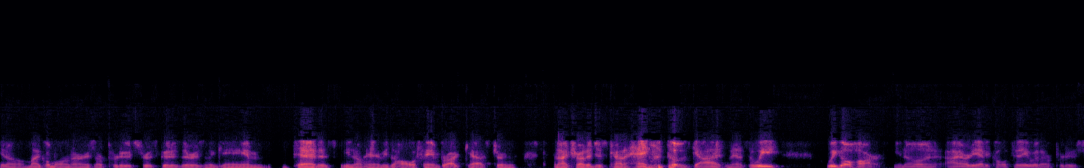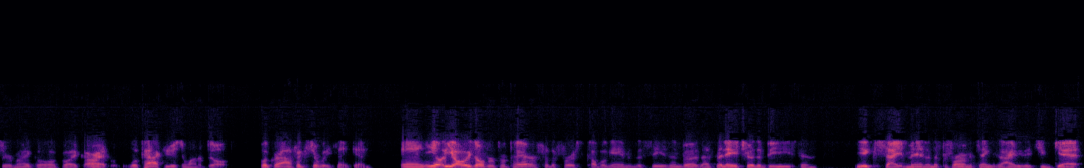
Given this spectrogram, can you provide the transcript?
you know, Michael Molinari is our producer, as good as there is in the game. Ted is, you know, him. He's a Hall of Fame broadcaster, and and I try to just kind of hang with those guys, man. So we we go hard, you know. And I already had a call today with our producer, Michael, of like, all right, what packages do you want to build? What graphics are we thinking? And you know, you always over prepare for the first couple games of the season, but that's the nature of the beast and the excitement and the performance anxiety that you get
